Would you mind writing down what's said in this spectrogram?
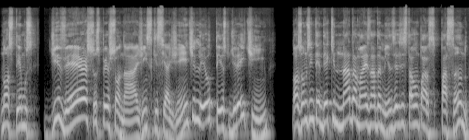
nós temos diversos personagens que, se a gente ler o texto direitinho, nós vamos entender que nada mais, nada menos eles estavam passando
